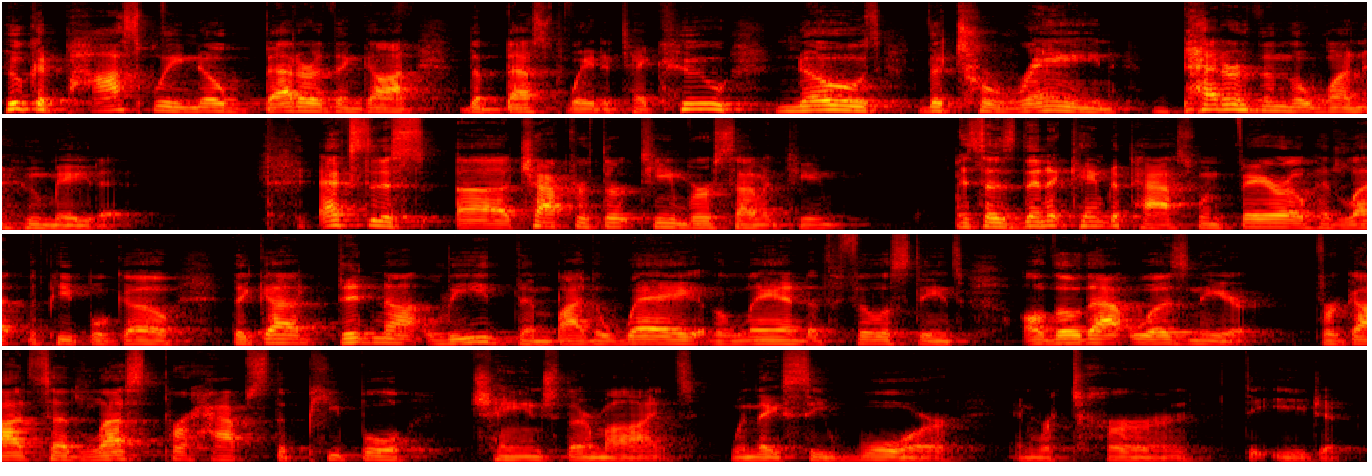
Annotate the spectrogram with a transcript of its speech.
Who could possibly know better than God the best way to take? Who knows the terrain better than the one who made it? Exodus uh, chapter 13, verse 17. It says, Then it came to pass when Pharaoh had let the people go that God did not lead them by the way of the land of the Philistines, although that was near. For God said, Lest perhaps the people change their minds when they see war and return to Egypt.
